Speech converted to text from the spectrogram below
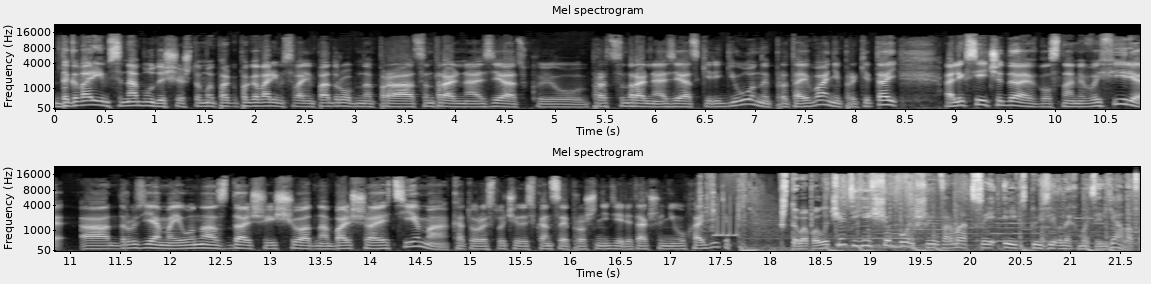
Договоримся на будущее, что мы поговорим с вами подробно про центральноазиатскую, про центральноазиатские регионы, про Тайвань и про Китай. Алексей Чедаев был с нами в эфире. А, друзья мои, у нас дальше еще одна большая тема, которая случилась в конце прошлой недели, так что не уходите. Чтобы получать еще больше информации и эксклюзивных материалов,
